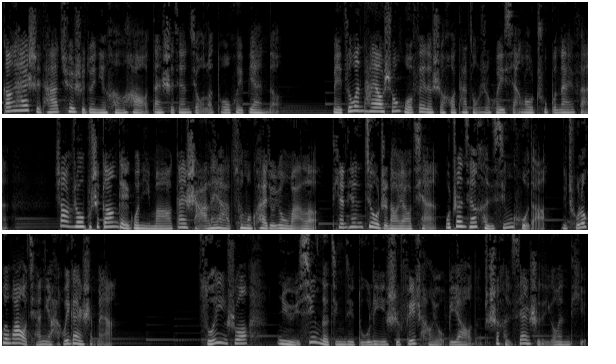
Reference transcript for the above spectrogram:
刚开始他确实对你很好，但时间久了都会变的。每次问他要生活费的时候，他总是会显露出不耐烦。上周不是刚给过你吗？干啥了呀？这么快就用完了？天天就知道要钱。我赚钱很辛苦的，你除了会花我钱，你还会干什么呀？所以说，女性的经济独立是非常有必要的，这是很现实的一个问题。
